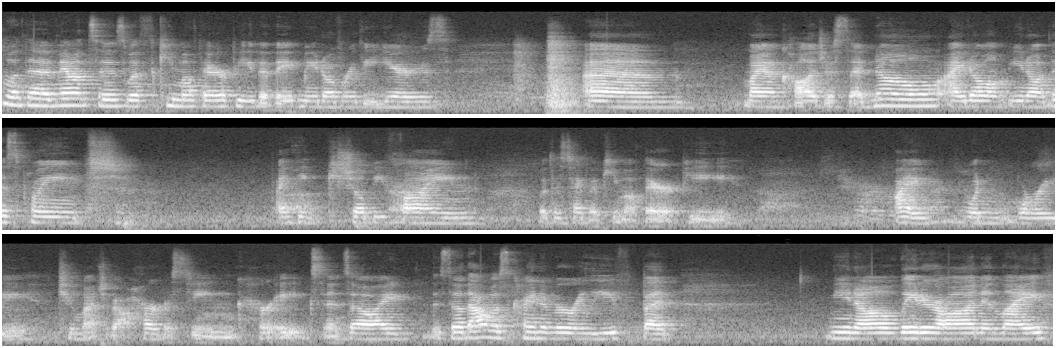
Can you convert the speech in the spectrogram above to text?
with the advances with chemotherapy that they've made over the years, um, my oncologist said, no, I don't, you know, at this point, I think she'll be fine with this type of chemotherapy. I wouldn't worry too much about harvesting her eggs. And so I so that was kind of a relief, but you know, later on in life,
